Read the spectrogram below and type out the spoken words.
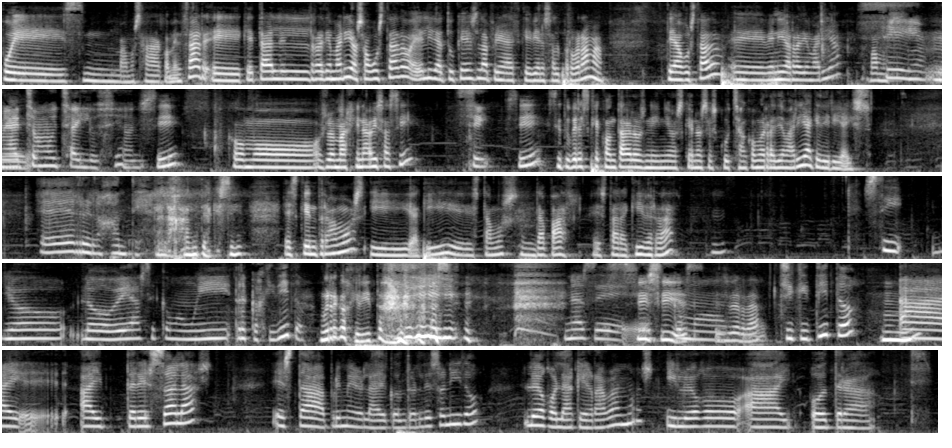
Pues mm, vamos a comenzar. Eh, ¿Qué tal el Radio María? ¿Os ha gustado? Elida, tú que es la primera vez que vienes al programa. ¿Te ha gustado eh, venir a Radio María? Sí, me ha eh, hecho mucha ilusión. ¿Sí? ¿Cómo os lo imaginabais así? Sí, ¿Sí? Si tuvierais que contar a los niños que nos escuchan como es Radio María, ¿qué diríais? Es relajante. Relajante, ¿a que sí. Es que entramos y aquí estamos, da paz estar aquí, ¿verdad? Sí, yo lo veo así como muy recogidito. Muy recogidito. No sé. Sí, sí, es- como es verdad. Chiquitito. Hay, hay tres salas. Está primero la de control de sonido, luego la que grabamos y luego hay otra.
